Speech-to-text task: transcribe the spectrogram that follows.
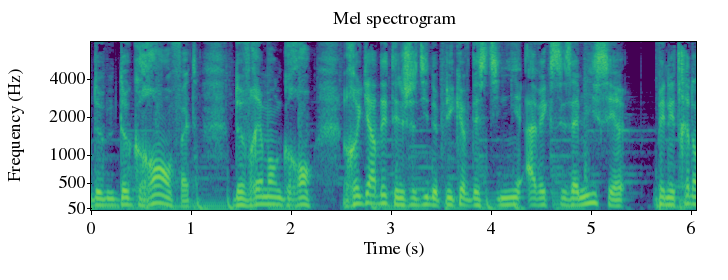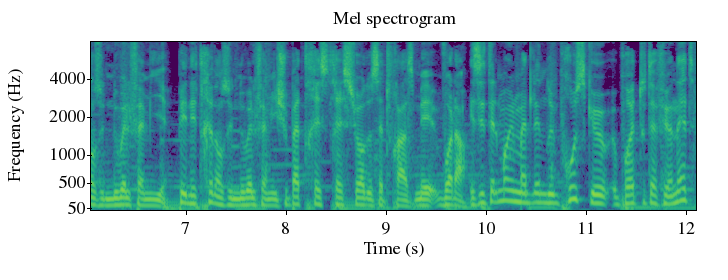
de, grand en fait, de vraiment grand. Regardez Tenacious D de Peak of Destiny avec ses amis, c'est pénétrer dans une nouvelle famille. Pénétrer dans une nouvelle famille. Je suis pas très très sûr de cette phrase, mais voilà. Et c'est tellement une Madeleine de Proust que, pour être tout à fait honnête,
